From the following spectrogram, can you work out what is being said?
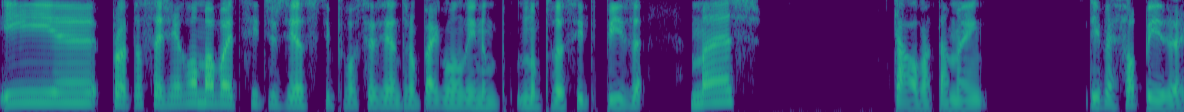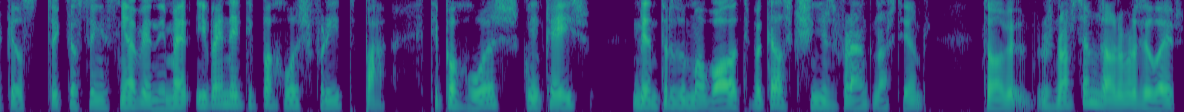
E uh, pronto, ou seja, em Roma há de sítios desses, tipo, vocês entram, pegam ali num, num pedacinho de pizza, mas calma também, Tipo, é só pizza que eles, que eles têm assim à venda. E vendem tipo arroz frito, pá. Tipo arroz com queijo dentro de uma bola. Tipo aquelas queixinhas de frango que nós temos. Estão? Os nós temos, não, os brasileiros.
